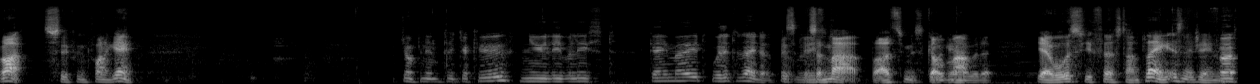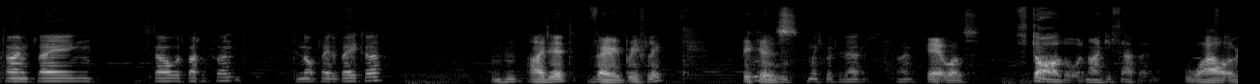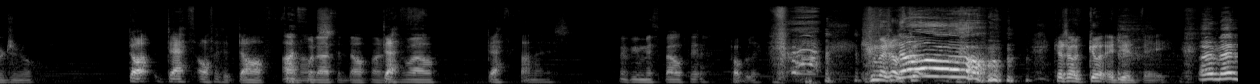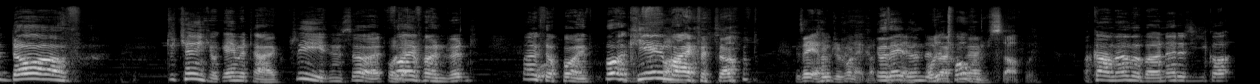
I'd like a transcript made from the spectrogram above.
Right, let's see if we can find a game. Jumping into Jakku, newly released game mode. With it today though? It's, it's a map, but I assume it's got a game map. with it. Yeah, well, this is your first time playing it, isn't it, Jamie? First time playing Star Wars Battlefront. Did not play the beta. hmm I did, very briefly. Because, Ooh, much quicker that time. yeah, it was. Star Lord 97. Wow, original. Da- Death Officer Darth Thanos. I thought that's a Darth Vader Death. as well. Death Thanos. Maybe you misspelt it. Probably. Can imagine how, No! can you imagine how gutted you'd be? I meant Darth! To change your gamer tag, please insert Was it- 500. That's the point. Fuck you, Fuck. Microsoft. It was 800, wasn't it? back It was in the day? 800 Or was it back in the 1200 to start with? I can't remember, but I noticed you got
